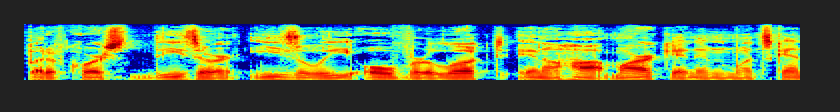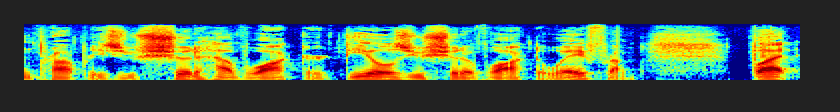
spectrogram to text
but of course these are easily overlooked in a hot market. And once again properties you should have walked or deals you should have walked away from. But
